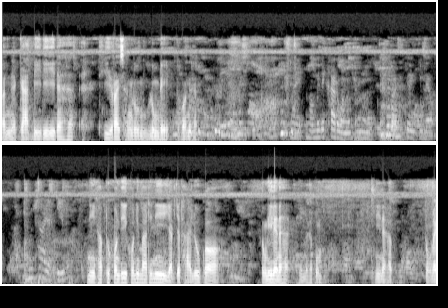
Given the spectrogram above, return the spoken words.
บรรยากาศดีๆนะฮะที่ไร่ชังลุงลุงเดชทุกคนนะฮะไม่เราไม่ได้คาดหวังอะไรทั้งนั้นเราเคยกินแล้วไม่ใช่อยากกิฟต์นี่ครับทุกคนที่คนที่มาที่นี่อยากจะถ่ายรูปก็ตรงนี้เลยนะฮะเห็นไหมครับผมนี่นะครับ ตรงไร่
